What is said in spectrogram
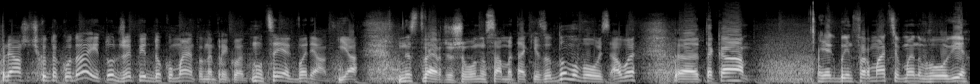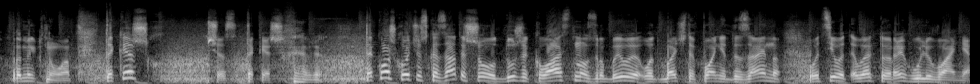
пляшечку таку, да, і тут вже під документи, наприклад. Ну це як варіант. Я не стверджую, що воно саме так і задумувалось, але е, така. Якби інформація в мене в голові промількнула. Таке ж Щас, таке ж. Також хочу сказати, що дуже класно зробили, от бачите, в плані дизайну, оці от електрорегулювання.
